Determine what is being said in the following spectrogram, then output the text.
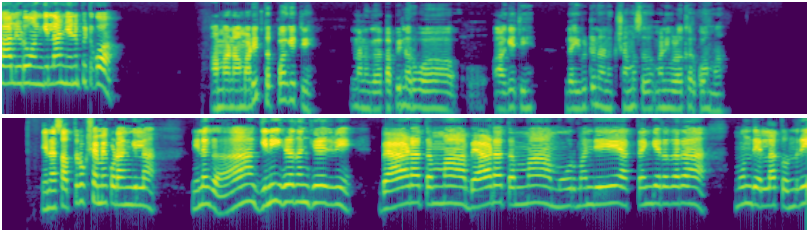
ಕಾಲಿಡುವಂಗಿಲ್ಲ ನೆನಪಿಟ್ಕೋ. ಅಮ್ಮ ನಾ ಮಾಡಿ ತಪ್ಪಾಗೈತಿ. ನನಗೆ ತಪ್ಪಿನರ್ವ ಆಗೈತಿ. ದಯವಿಟ್ಟು ನನಗೆ ಕ್ಷಮಸು, ಮನೆ ಒಳಗೆ ಕರ್ಕೊಮ್ಮ ನಿನ್ನ ಸತ್ರು ಕ್ಷಮೆ ಕೊಡಂಗಿಲ್ಲ. ನಿನಗ ಗಿನಿ ಹೇಳ್ದಂಗೆ ಹೇಳಿದ್ವಿ ಬ್ಯಾಡ ತಮ್ಮ ಬ್ಯಾಡ ತಮ್ಮ, ಮೂರು ಮಂದಿ ಅಕ್ಕಂಗಿರದಾರ ಮುಂದೆಲ್ಲ ತೊಂದರೆ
